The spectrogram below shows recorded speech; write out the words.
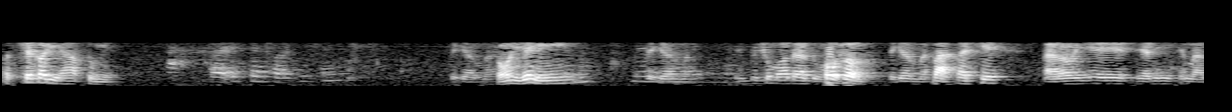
واسه چه کاری هفتمیه شما اینجا؟ بگم من. این به شما در دو خب بگم من. بعد چیه؟ برای یعنی که من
